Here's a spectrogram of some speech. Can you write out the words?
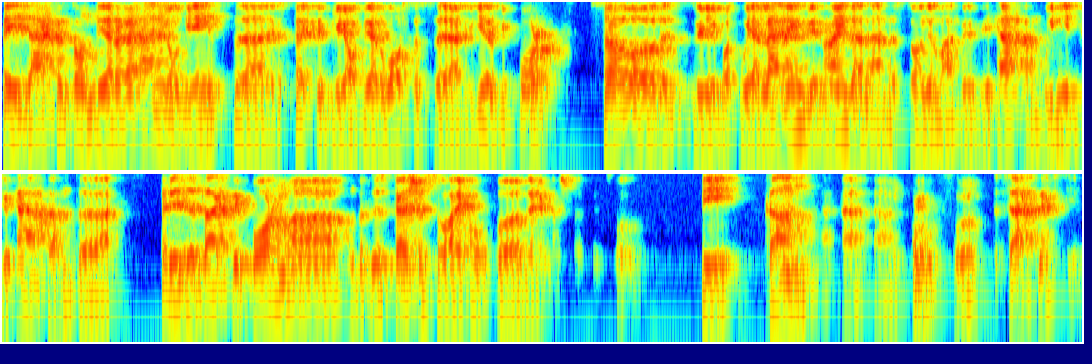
pay taxes on their uh, annual gains, uh, respectively of their losses uh, a year before. So this is really what we are lagging behind, and, and Estonia, Latvia, we have, and we need to have, and uh, there is a tax reform uh, under discussion. So I hope uh, very much that it will become uh, uh, of attack next year.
